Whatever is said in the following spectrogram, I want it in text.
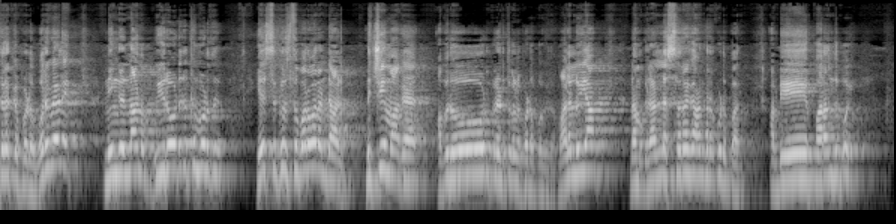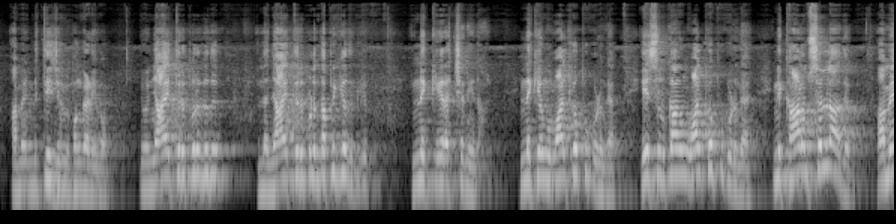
திறக்கப்படும். ஒருவேளை நீங்கள் நானும் உயிரோடு இருக்கும் பொழுது இயேசு கிறிஸ்து வருவார் என்றால் நிச்சயமாக அவரோடு எடுத்துக்கொள்ளப்பட போகிறோம். அழலுயா நமக்கு நல்ல சிறகு ஆண்டர் கொடுப்பார். அப்படியே பறந்து போய் ஆமென். நித்திய ஜீவனில் பங்கடைவோம். இவன் நியாய திருப்பு இருக்குது இந்த நியாய திருப்பிலும் தப்பிக்கிறதுக்கு இன்னைக்கு ரச்சனை நாள். இன்னைக்கு உங்க வாழ்க்கை ஒப்பு கொடுங்க. இயேசுக்காக உங்க வாழ்க்கை ஒப்பு கொடுங்க. இன்னைக்கு காலம் செல்லாது. ஆமே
